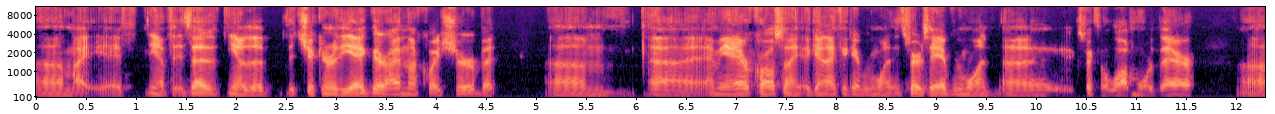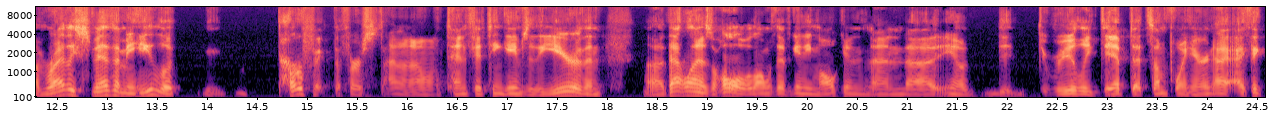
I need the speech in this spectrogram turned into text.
Um, I if you know is that you know the the chicken or the egg there? I'm not quite sure, but um, uh, I mean Erik Karlsson again. I think everyone. It's fair to say everyone uh, expects a lot more there. Um, Reilly Smith, I mean, he looked perfect the first, I don't know, 10, 15 games of the year. Then uh, that line as a whole, along with Evgeny Malkin, and, uh, you know, d- really dipped at some point here. And I, I, think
